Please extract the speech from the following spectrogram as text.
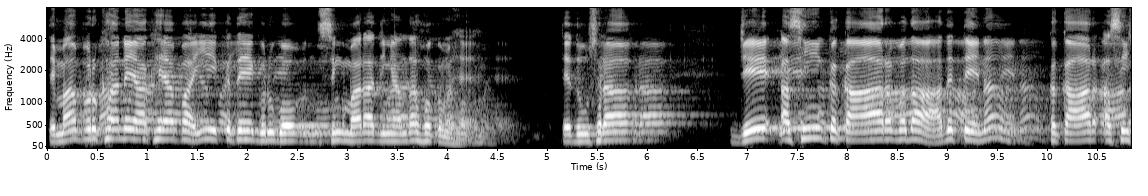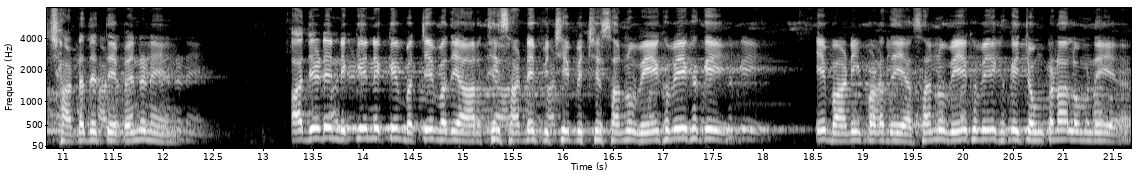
ਤੇ ਮਹਾਂਪੁਰਖਾਂ ਨੇ ਆਖਿਆ, ਭਾਈ, ਇੱਕ ਤੇ ਗੁਰੂ ਗੋਬਿੰਦ ਸਿੰਘ ਮਹਾਰਾਜ ਜੀਆਂ ਦਾ ਹੁਕਮ ਹੈ। ਤੇ ਦੂਸਰਾ, ਜੇ ਅਸੀਂ ਕਕਾਰ ਵਧਾ ਦਿੱਤੇ ਨਾ, ਕਕਾਰ ਅਸੀਂ ਛੱਡ ਦਿੱਤੇ ਪਹਿਨਣੇ। ਆ ਜਿਹੜੇ ਨਿੱਕੇ ਨਿੱਕੇ ਬੱਚੇ, ਵਿਦਿਆਰਥੀ ਸਾਡੇ ਪਿੱਛੇ ਪਿੱਛੇ ਸਾਨੂੰ ਵੇਖ ਵੇਖ ਕੇ ਇਹ ਬਾਣੀ ਪੜ੍ਹਦੇ ਆ। ਸਾਨੂੰ ਵੇਖ ਵੇਖ ਕੇ ਚੌਂਕੜਾ ਲਾਉਂਦੇ ਆ।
